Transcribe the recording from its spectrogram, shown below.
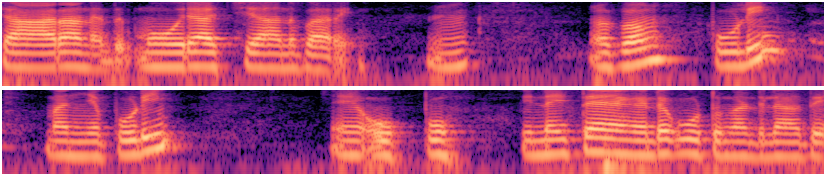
ചാറാണിത് മോരാച്ചിയ പറയും. അപ്പം പുളിയും മഞ്ഞപ്പൊടിയും ഉപ്പും പിന്നെ ഈ തേങ്ങന്റെ കൂട്ടും കണ്ടില്ല അത്.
